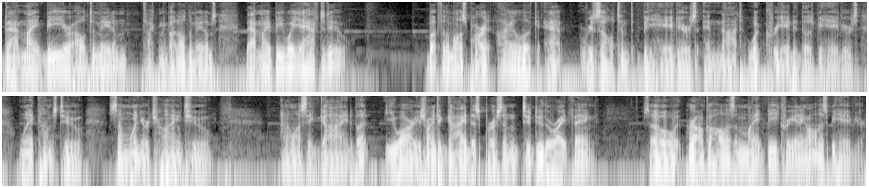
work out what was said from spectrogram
That might be your ultimatum. Talking about ultimatums, that might be what you have to do. But for the most part, I look at resultant behaviors and not what created those behaviors when it comes to someone you're trying to I don't want to say guide, but you are. You're trying to guide this person to do the right thing. So her alcoholism might be creating all this behavior.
